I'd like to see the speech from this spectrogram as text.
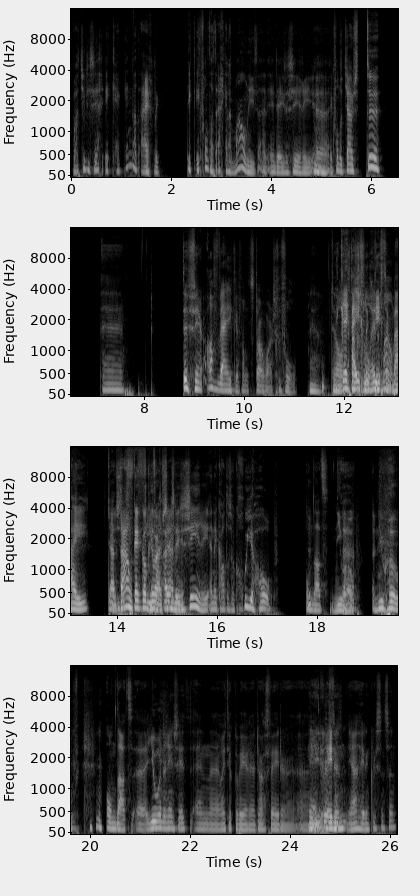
wat jullie zeggen, ik herken dat eigenlijk. Ik, ik vond dat eigenlijk helemaal niet in deze serie. Eh, ik vond het juist te, eh, te ver afwijken van het Star Wars gevoel. Ja. Terwijl kreeg het dat eigenlijk gevoel helemaal dichterbij... Ja, tenminste, daarom kijk ik ook heel erg uit naar deze serie. En ik had dus ook goede hoop. Omdat, Nieuwe Eh, hoop. een nieuw hoop. omdat eh Ewan erin zit. En eh hoe heet hij ook alweer? eh, Darth Vader. eh, Hayden Hayden, Christensen. ja, Hayden Christensen.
